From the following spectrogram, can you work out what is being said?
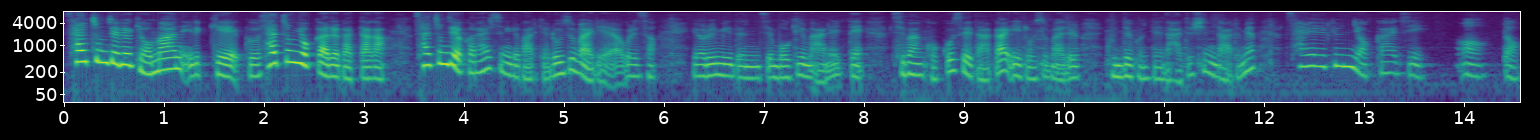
살충제를 겸한 이렇게 그 살충 효과를 갖다가 살충제 역할을 할 수 있는 게 바로 이렇게 로즈마리예요. 그래서 여름이든지 목이 많을 때 집안 곳곳에다가 이 로즈마리를 군데군데 놔두신다 그러면 살균력까지 어, 또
